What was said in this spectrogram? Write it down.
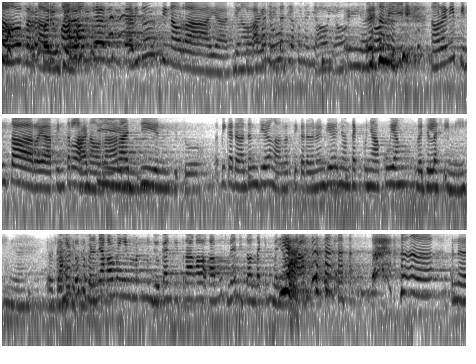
oh, baru tahu Baru paham deh habis itu. habis itu si Naura ya si Ya, Naura apa itu dari tadi aku nyanyi aoi aoi. Iya, sorry. Naura ini pintar ya, pinter lah Rajin. Naura, rajin gitu. Tapi kadang-kadang dia nggak ngerti, kadang-kadang dia nyontek punya aku yang nggak jelas ini. Ya udah Nah, gitu. itu sebenarnya kamu ingin menunjukkan citra kalau kamu sebenarnya dicontekin banyak Iya. orang. Bener,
